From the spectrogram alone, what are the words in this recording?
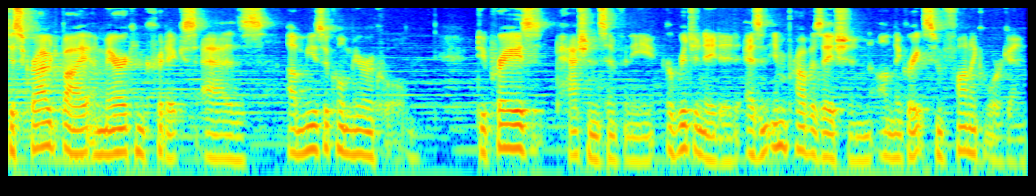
Described by American critics as a musical miracle, Dupre's Passion Symphony originated as an improvisation on the great symphonic organ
